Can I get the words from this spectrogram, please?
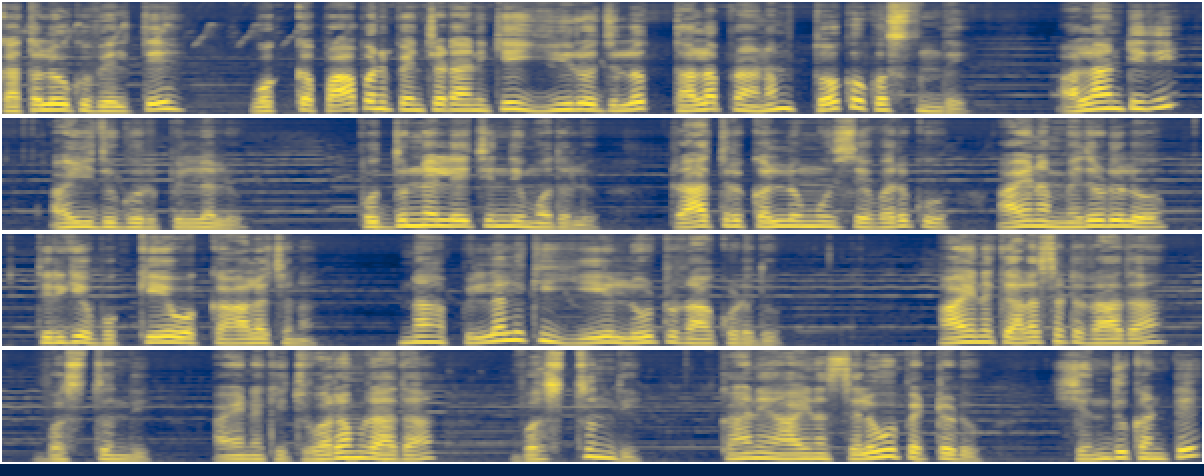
కథలోకి వెళ్తే ఒక్క పాపను పెంచడానికే ఈ రోజుల్లో తల ప్రాణం తోకకొస్తుంది. అలాంటిది ఐదుగురు పిల్లలు. పొద్దున్నే లేచింది మొదలు. రాత్రి కళ్ళు మూసే వరకు ఆయన మెదడులో తిరిగే ఒకే ఒక్క ఆలోచన. నా పిల్లలకి ఏ లోటు రాకూడదు. ఆయనకి అలసట రాదా? వస్తుంది. ఆయనకి జ్వరం రాదా? వస్తుంది. కానీ ఆయన సెలవు పెట్టడు. ఎందుకంటే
